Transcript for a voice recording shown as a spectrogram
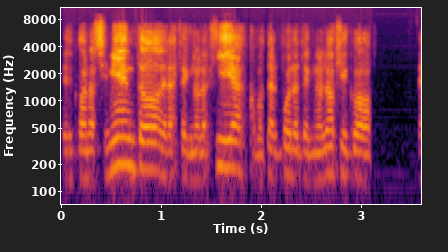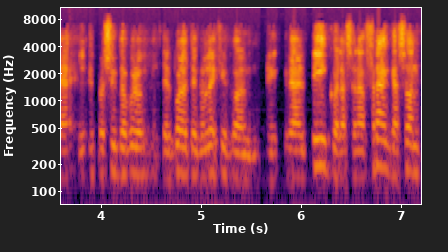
del conocimiento, de las tecnologías, como está el pueblo tecnológico el proyecto del pueblo tecnológico en, Creal Pico, la zona franca, son,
